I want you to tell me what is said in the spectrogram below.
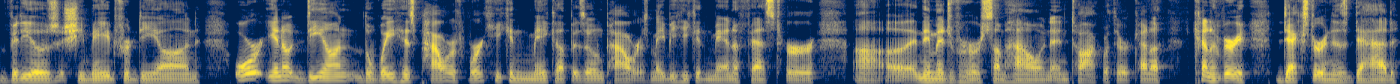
videos she made for Dion, or you know Dion, the way his powers work, he can make up his own powers. Maybe he could manifest her, uh, an image of her somehow, and, and talk with her, kind of kind of very Dexter and his dad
